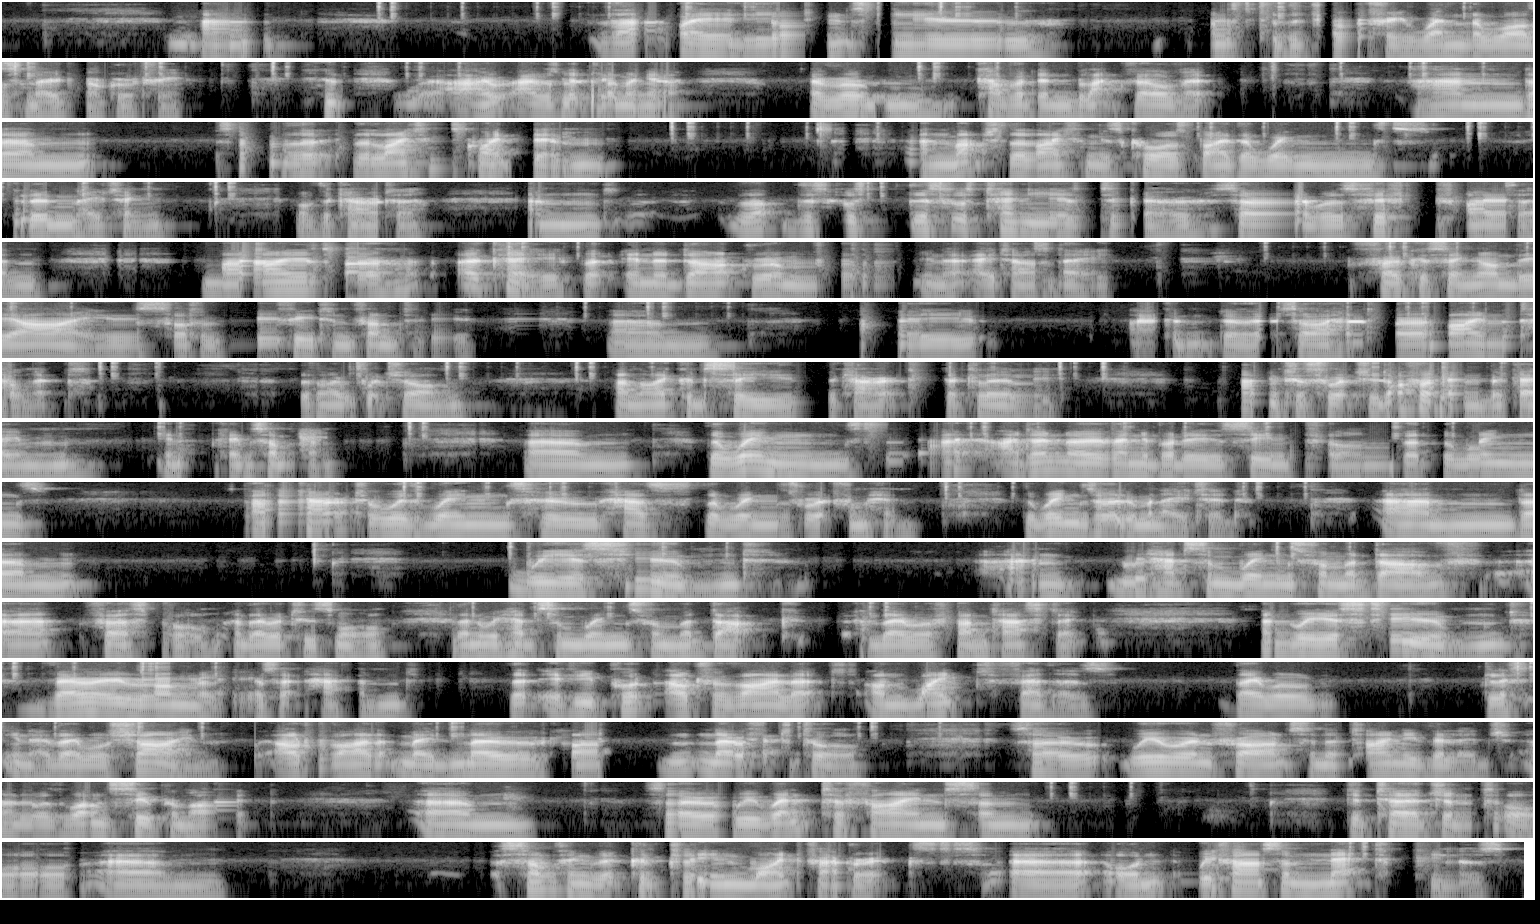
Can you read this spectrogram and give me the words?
And that way, the audience knew understood the geography when there was no geography. I, I was literally filming a, a room covered in black velvet, and um, some of the, the lighting is quite dim, and much of the lighting is caused by the wings illuminating of the character. And th- this was this was ten years ago, so I was fifty five then. My eyes were okay, but in a dark room for you know eight hours a day, focusing on the eyes, sort of two feet in front of you. Um, I I couldn't do it, so I had to wear a miner's helmet that I would switch on, and I could see the character clearly. Having to switch it off again became became something. Um, the wings. I, I don't know if anybody has seen the film, but the wings. About a character with wings who has the wings ripped from him. The wings are illuminated, and um, we assumed, and we had some wings from a dove uh, first of all, and they were too small. Then we had some wings from a duck, and they were fantastic. And we assumed, very wrongly as it happened, that if you put ultraviolet on white feathers, they will, glisten, you know, they will shine. Ultraviolet made no no effect at all. So we were in France in a tiny village, and there was one supermarket. Um, so we went to find some detergent or um, something that could clean white fabrics, uh, or we found some net cleaners,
